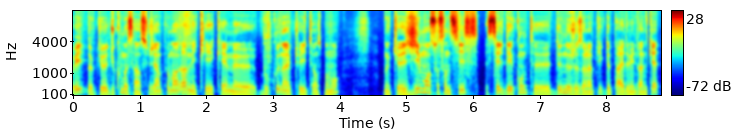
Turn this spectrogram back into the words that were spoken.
Oui, donc euh, du coup, moi, c'est un sujet un peu moins grave, mais qui est quand même beaucoup dans l'actualité en ce moment. Donc, J-66, c'est le décompte de nos Jeux Olympiques de Paris 2024.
